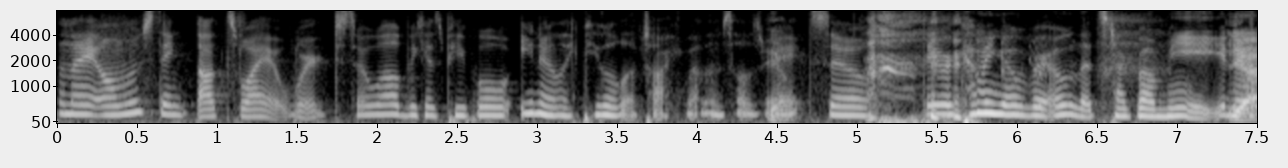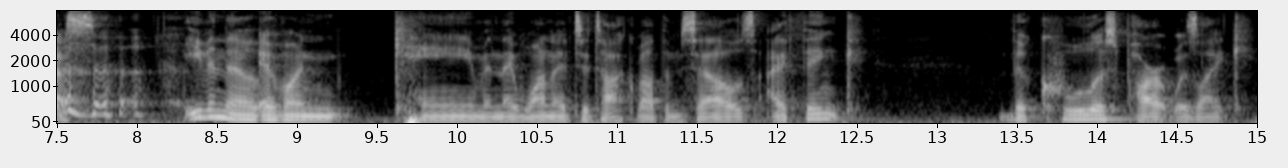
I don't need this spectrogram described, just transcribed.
And I almost think that's why it worked so well because people, you know, like people love talking about themselves, right? So they were coming over, oh, let's talk about me, you know? Yes. Even though everyone came and they wanted to talk about themselves, I think the coolest part was like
